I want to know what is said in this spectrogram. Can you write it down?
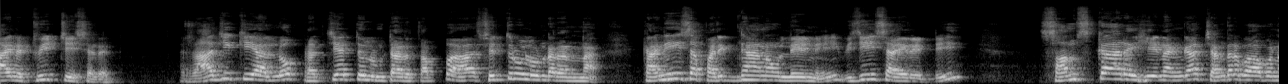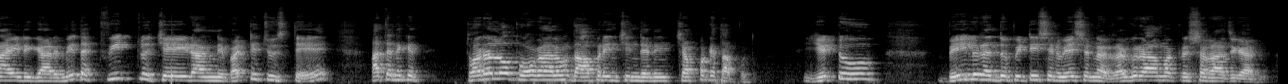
ఆయన ట్వీట్ చేశాడండి. రాజకీయాల్లో ప్రత్యర్థులు ఉంటారు తప్ప శత్రువులు ఉండరన్న కనీస పరిజ్ఞానం లేని విజయసాయిరెడ్డి సంస్కారహీనంగా చంద్రబాబు నాయుడు గారి మీద ట్వీట్లు చేయడాన్ని బట్టి చూస్తే అతనికి త్వరలో పోగాలం దాపరించిందని చెప్పక తప్పదు. ఎటు బెయిల్ రద్దు పిటిషన్ వేసిన రఘురామకృష్ణరాజు గారు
